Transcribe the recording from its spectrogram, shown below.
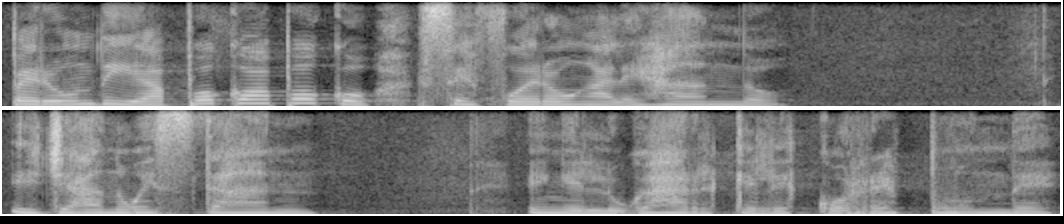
pero un día poco a poco se fueron alejando y ya no están en el lugar que les corresponde,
